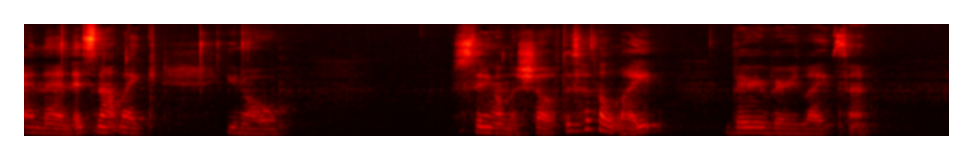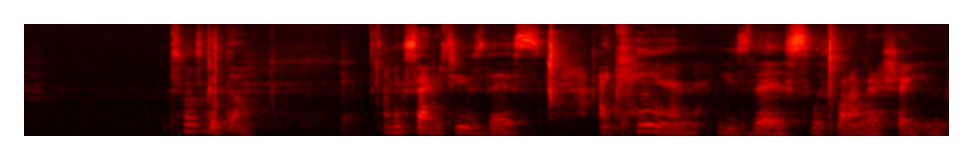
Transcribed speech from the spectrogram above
And then it's not like you know sitting on the shelf. This has a light, very, very light scent. It smells good though. I'm excited to use this. I can use this with what I'm going to show you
